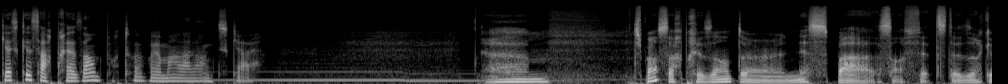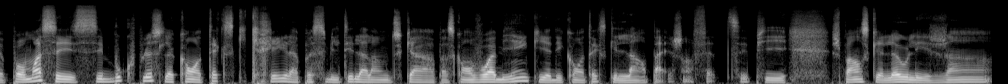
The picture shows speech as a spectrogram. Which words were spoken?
Qu'est-ce que ça représente pour toi vraiment la langue du cœur? Euh, je pense que ça représente un espace, en fait. C'est-à-dire que pour moi, c'est beaucoup plus le contexte qui crée la possibilité de la langue du cœur, parce qu'on voit bien qu'il y a des contextes qui l'empêchent, en fait. Puis je pense que là où les gens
